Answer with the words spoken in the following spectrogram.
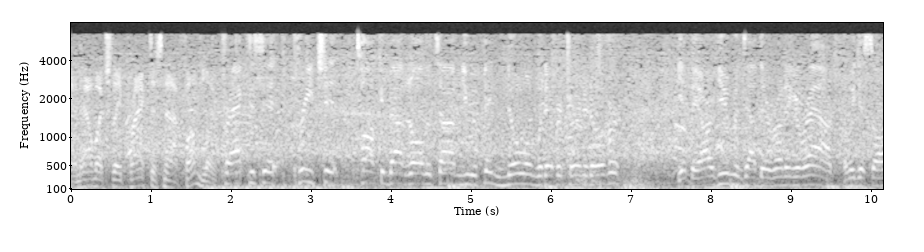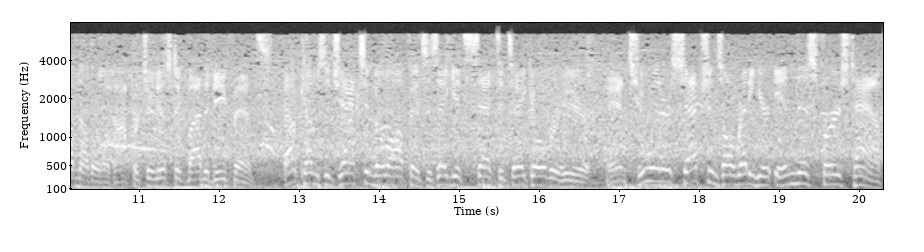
And how much they practice not fumbling. Practice it, preach it, talk about it all the time. You would think no one would ever turn it over. Yet they are humans out there running around, and we just saw another one. Opportunistic by the defense. Out comes the Jacksonville offense as they get set to take over here. And two interceptions already here in this first half.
